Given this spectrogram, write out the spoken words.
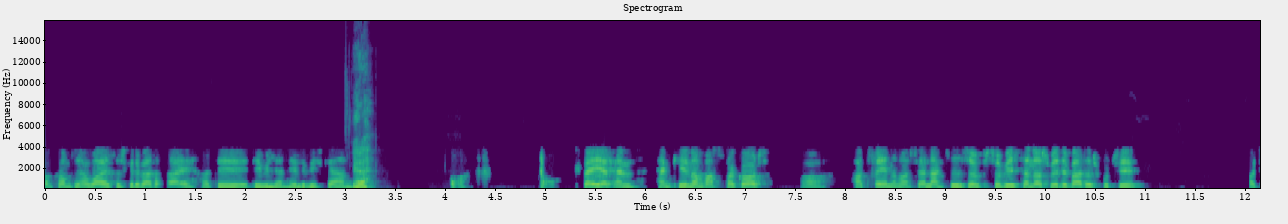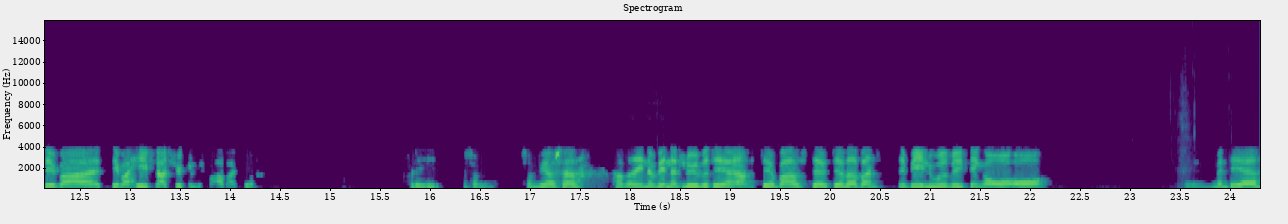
at komme til Hawaii, så skal det være dig. Og det, det vil han heldigvis gerne. Ja. Og, og kvæg, at han, han kender mig så godt og har trænet mig så lang tid, så, så vidste han også, hvad det var, der skulle til. Og det var, det var helt klart cyklen, vi skulle arbejde på. Fordi, som, som vi også har, har været inde og vinde at løbet, det, her, det, har bare, det, det har været bare en stabil udvikling over år. Øh, men det er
